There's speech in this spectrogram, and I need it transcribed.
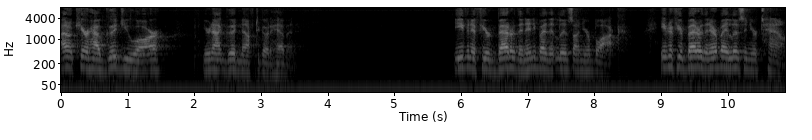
I don't care how good you are, you're not good enough to go to heaven. Even if you're better than anybody that lives on your block, even if you're better than everybody lives in your town,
